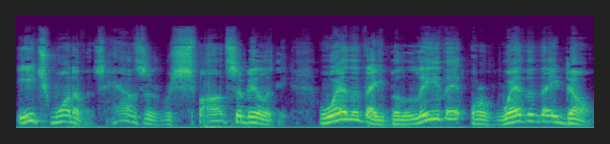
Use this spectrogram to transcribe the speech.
Each one of us has a responsibility, whether they believe it or whether they don't,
